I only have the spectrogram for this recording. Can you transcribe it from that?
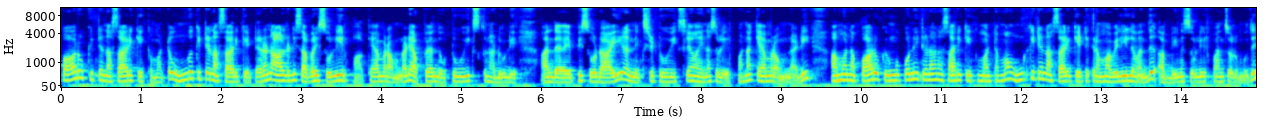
பாரு கிட்ட நான் சாரி கேட்க மாட்டேன். உங்ககிட்ட நான் சாரி கேட்டேன் ஆல்ரெடி சபரி சொல்லியிருப்பான். கேமரா முன்னாடி அப்போ அந்த டூ வீக்ஸ்க்கு நடுவில் அந்த எபிசோட் ஆகி நெக்ஸ்ட் டூ வீக்ஸ்லேயே அவன் என்ன சொல்லியிருப்பான்னா கேமரா முன்னாடி அம்மா நான் பாருக்கு உங்கள் பொண்ணுகிட்டலாம் நான் சாரி கேட்க மாட்டேம்மா. உங்ககிட்ட நான் சாரி கேட்டுக்கிறேம்மா வெளியில் வந்து அப்படின்னு சொல்லியிருப்பான்னு சொல்லும்போது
